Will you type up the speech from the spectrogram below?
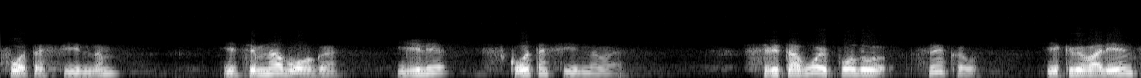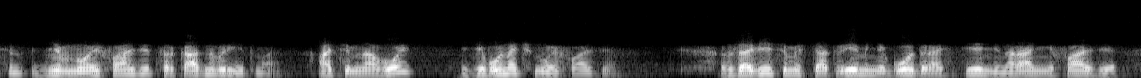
фотофильным, и темнового или скотофильного. Световой полуцикл – эквивалентен дневной фазе циркадного ритма, а темновой – его ночной фазе. В зависимости от времени года растений на ранней фазе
